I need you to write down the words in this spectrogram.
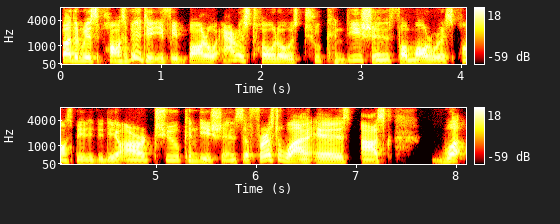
But the responsibility, if we borrow Aristotle's two conditions for moral responsibility, there are two conditions. The first one is ask what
